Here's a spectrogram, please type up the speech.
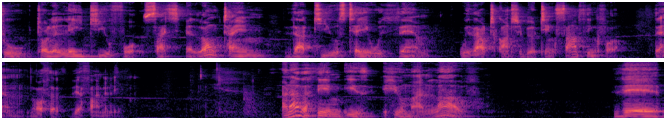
to tolerate you for such a long time that you stay with them without contributing something for them or their family. Another theme is human love. The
